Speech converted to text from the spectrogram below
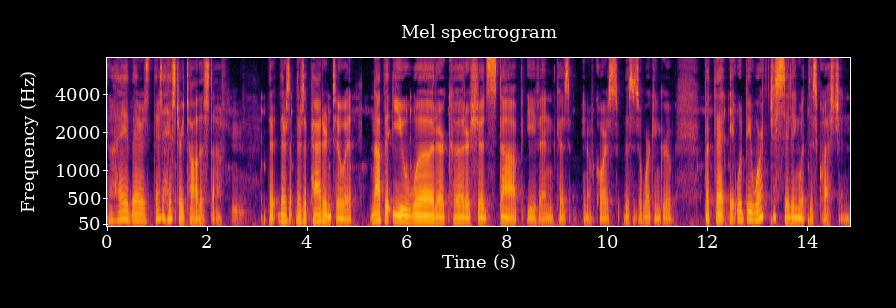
you know, hey, there's there's a history to all this stuff. Mm-hmm. There, there's there's a pattern to it. Not that you would or could or should stop even because, you know, of course, this is a working group, but that it would be worth just sitting with this question,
